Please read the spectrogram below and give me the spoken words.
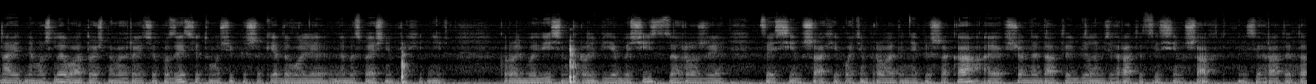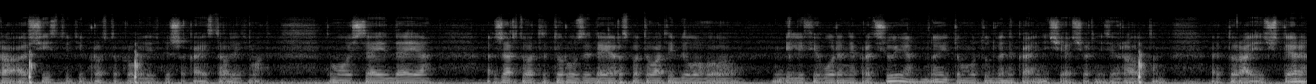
навіть неможливо, а точно виграють цю позицію, тому що пішаки доволі небезпечні прохідні. Король b8, король б'є b6, загрожує c7 шах і потім проведення пішака. А якщо не дати білим зіграти c7 шах, зіграти тара а6, тоді просто проводять пішака і ставлять мат. Тому ось ця ідея жертвувати туру з ідеєю розпатувати білого, білі фігури не працює. Ну і тому тут виникає нічия. Чорні зіграли там е, тура e 4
